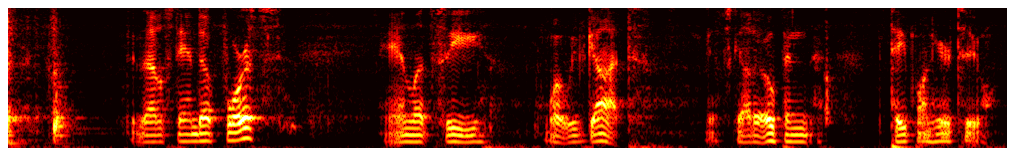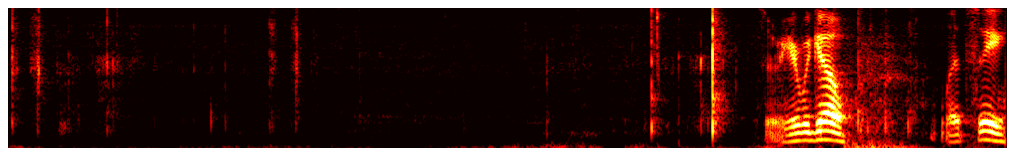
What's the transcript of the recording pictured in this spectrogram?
So that'll stand up for us. And let's see what we've got. Guess got to open the tape on here too. So here we go. Let's see.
